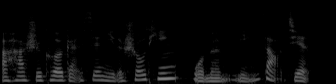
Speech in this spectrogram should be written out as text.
阿哈时刻感谢你的收听，我们明早见。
